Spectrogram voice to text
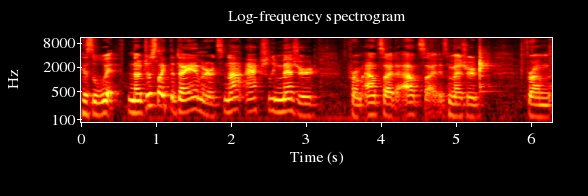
is the width. Now just like the diameter, it's not actually measured from outside to outside. It's measured from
